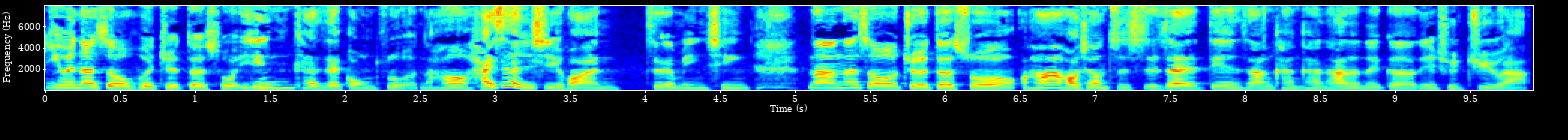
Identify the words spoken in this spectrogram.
因为那时候会觉得说已经开始在工作，然后还是很喜欢这个明星。那那时候觉得说他好像只是在电视上看看他的那个连续剧啊，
